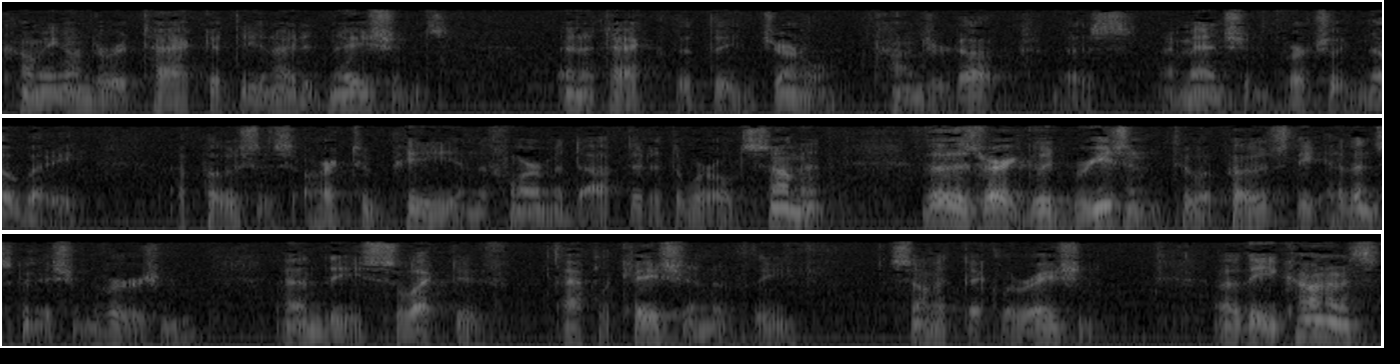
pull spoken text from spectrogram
coming under attack at the United Nations, an attack that the journal conjured up. As I mentioned, virtually nobody opposes R2P in the form adopted at the World Summit, there's very good reason to oppose the Evans Commission version and the selective application of the Summit Declaration. Uh, the Economist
